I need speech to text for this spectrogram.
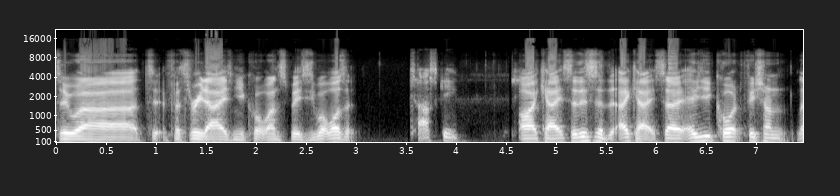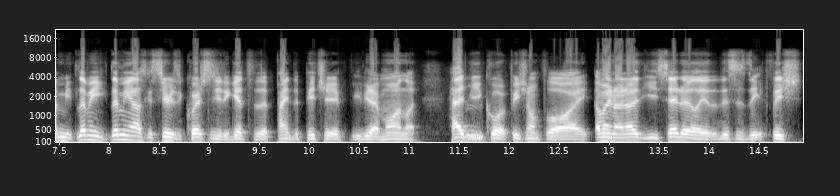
to uh to, for three days and you caught one species. What was it? Tusky. Oh, okay, so this is the, okay. So have you caught fish on? Let me let me let me ask a series of questions here to get to the paint the picture, if, if you don't mind. Like, have you caught fish on fly? I mean, I know you said earlier that this is the fish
